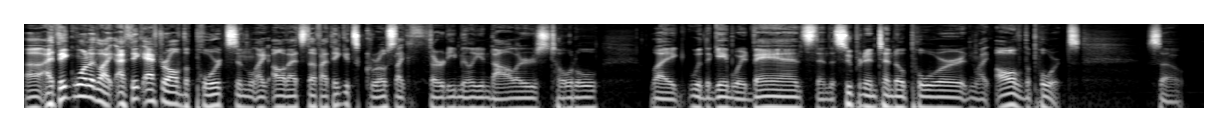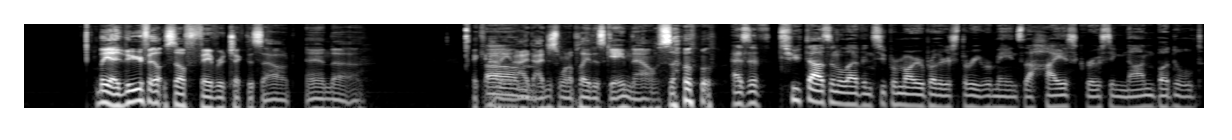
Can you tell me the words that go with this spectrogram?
Uh, I think one of like I think after all the ports and like all that stuff, I think it's gross like thirty million dollars total, like with the Game Boy Advance and the Super Nintendo port and like all of the ports. So, but yeah, do yourself a favor, check this out, and uh, I, I mean, Um, I, I just want to play this game now. So As of 2011, Super Mario Bros. 3 remains the highest grossing non bundled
